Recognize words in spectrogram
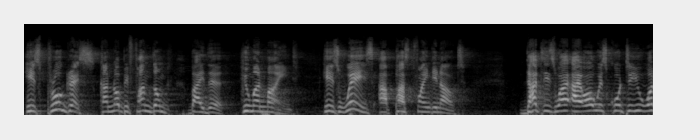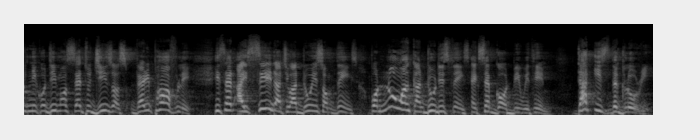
His progress cannot be fathomed by the human mind. His ways are past finding out. That is why I always quote to you what Nicodemus said to Jesus very powerfully. He said, I see that you are doing some things, but no one can do these things except God be with him. That is the glory.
